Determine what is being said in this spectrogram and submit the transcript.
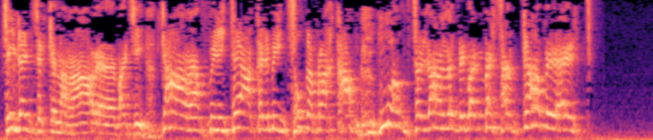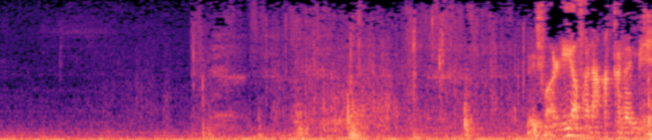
Sie nennen sich Generale, weil Sie Jahre auf Militärakademien zugebracht haben, nur um zu lernen, wie man Messer und Gabel hält! Ich war nie auf einer Akademie.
